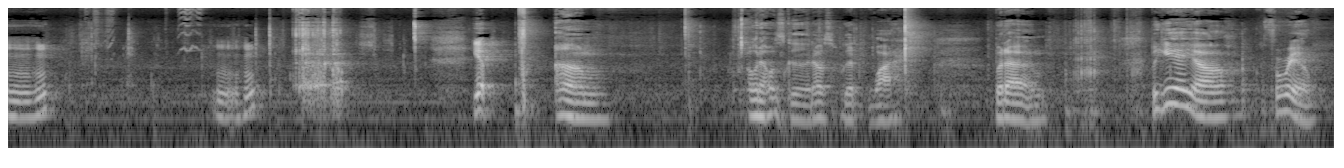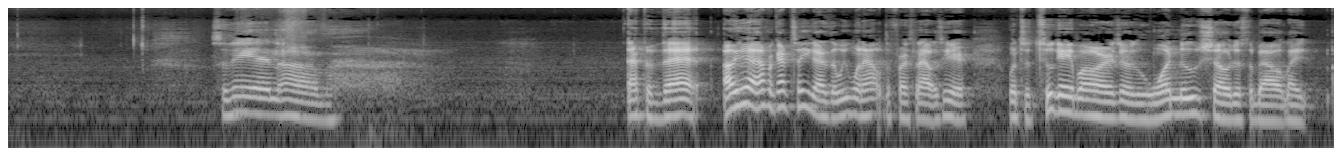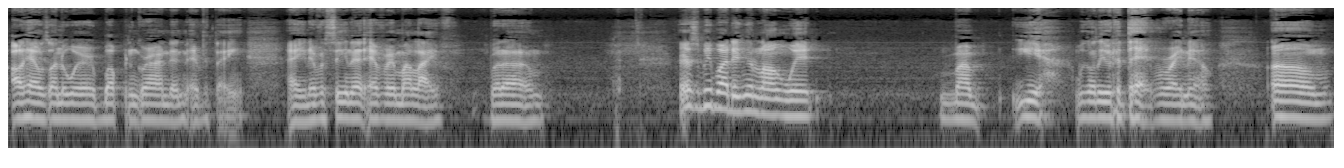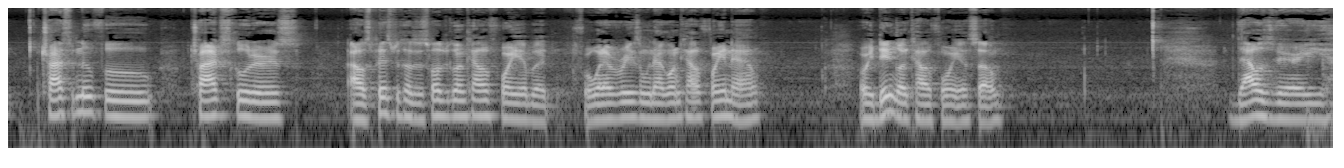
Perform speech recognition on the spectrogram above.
Mm-hmm. Mm-hmm. Yep. Um Oh, that was good. That was good water. But um but yeah, y'all, for real. So then um after that, oh yeah, I forgot to tell you guys that we went out the first night I was here. Went to two gay bars. There was one news show just about like all I had was underwear, bump and grind and everything. I ain't never seen that ever in my life. But um, there's some people I didn't get along with. My yeah, we're gonna leave it at that for right now. Um, tried some new food. Tried scooters. I was pissed because it's supposed to going to California, but for whatever reason, we're not going to California now or we didn't go to California. So that was very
